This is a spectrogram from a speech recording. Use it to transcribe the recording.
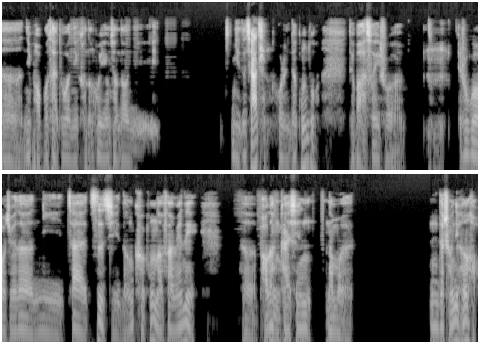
呃，你跑步太多，你可能会影响到你你的家庭或者你的工作，对吧？所以说，嗯，如果我觉得你在自己能可控的范围内，呃，跑得很开心，那么你的成绩很好，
